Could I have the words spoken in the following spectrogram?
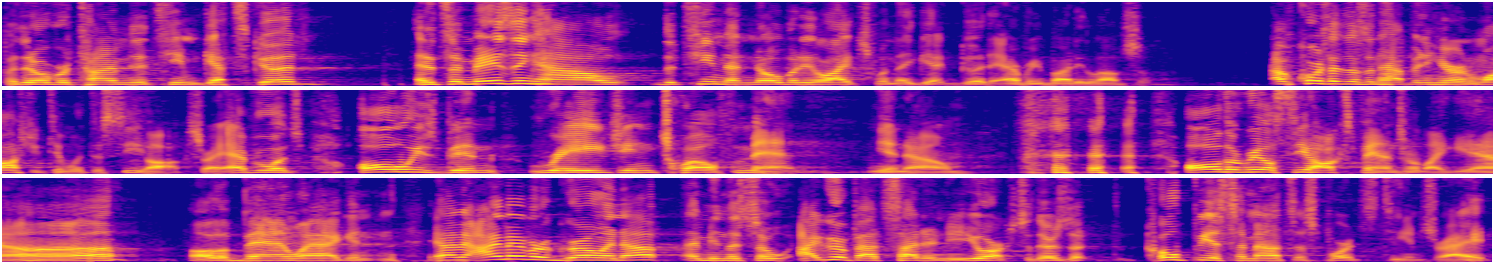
But then over time, the team gets good. And it's amazing how the team that nobody likes, when they get good, everybody loves them. Of course, that doesn't happen here in Washington with the Seahawks, right? Everyone's always been raging 12th men, you know. All the real Seahawks fans were like, yeah? All the bandwagon. I mean, I remember growing up. I mean, so I grew up outside of New York, so there's a copious amounts of sports teams, right?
